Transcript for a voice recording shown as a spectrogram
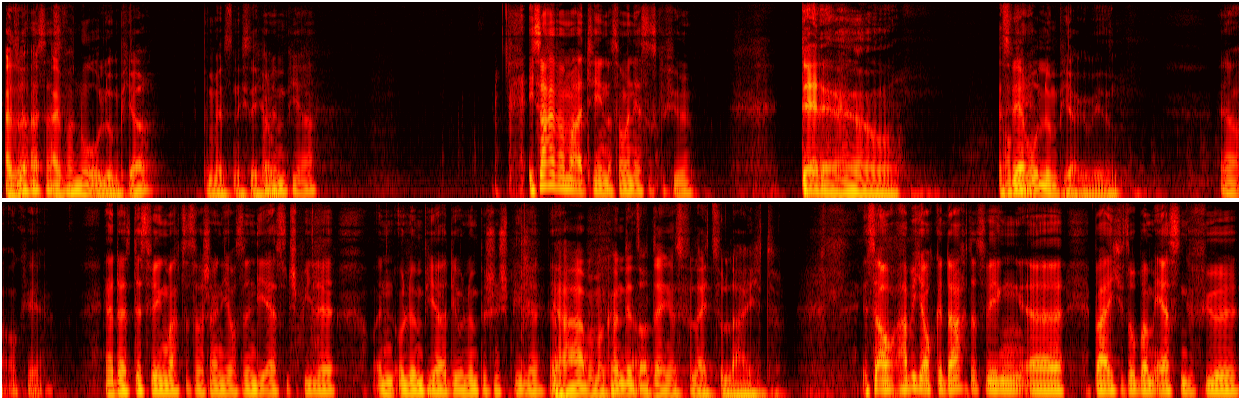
also einfach nur Olympia. Bin mir jetzt nicht sicher. Olympia. Ich sage einfach mal Athen, das war mein erstes Gefühl. Es Okay. wäre Olympia gewesen. Ja, okay. Ja, das, deswegen macht es wahrscheinlich auch Sinn, die ersten Spiele in Olympia, die Olympischen Spiele. Ja, aber man könnte jetzt auch denken, es ist vielleicht zu leicht. Ist auch, habe ich auch gedacht, deswegen äh, war ich so beim ersten Gefühl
